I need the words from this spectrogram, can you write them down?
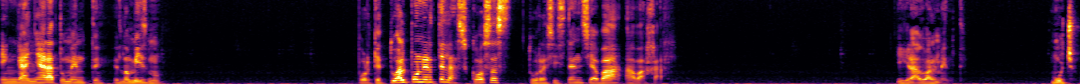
engañar a tu mente. Es lo mismo. Porque tú al ponerte las cosas, tu resistencia va a bajar. Y gradualmente. Mucho.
